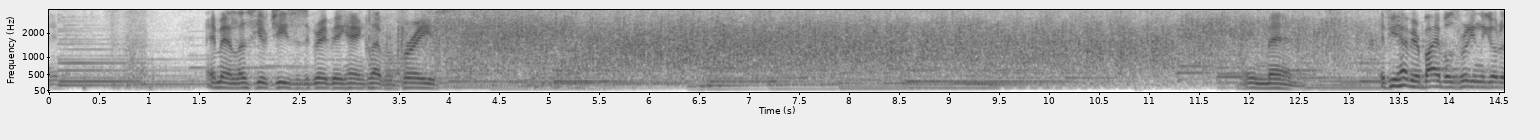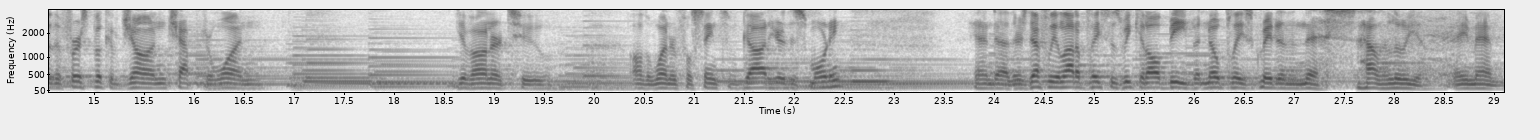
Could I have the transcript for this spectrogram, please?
Amen. Amen. Let's give Jesus a great big hand clap of praise. Amen. If you have your Bibles, we're going to go to the first book of John, chapter 1. Give honor to uh, all the wonderful saints of God here this morning. And uh, there's definitely a lot of places we could all be, but no place greater than this. Hallelujah. Amen.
